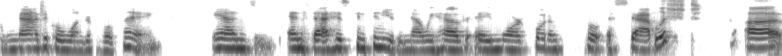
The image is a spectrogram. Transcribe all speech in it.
magical, wonderful thing. And, and that has continued. And now we have a more quote unquote established uh,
